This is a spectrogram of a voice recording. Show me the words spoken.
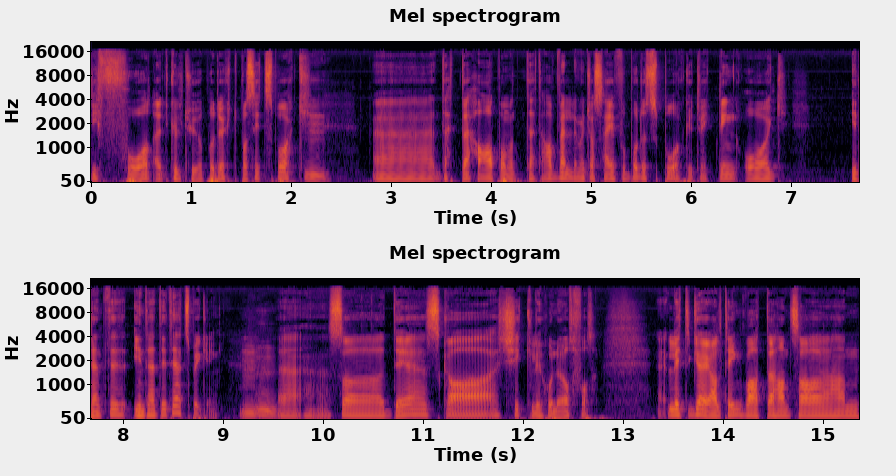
de får et kulturprodukt på sitt språk. Mm. Eh, dette, har på en måte, dette har veldig mye å si for både språkutvikling og identitetsbygging. Mm. Mm. Eh, så det skal skikkelig honnør for. Litt gøyal ting var at han sa han,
